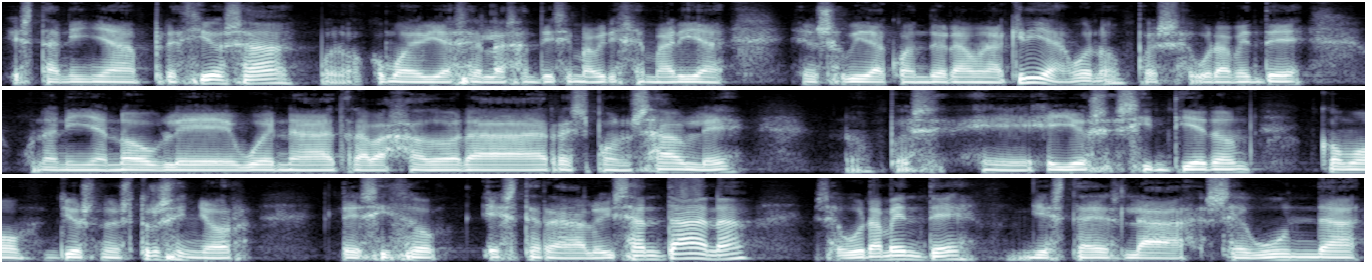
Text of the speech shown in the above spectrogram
Esta niña preciosa, bueno, ¿cómo debía ser la Santísima Virgen María en su vida cuando era una cría? Bueno, pues seguramente una niña noble, buena, trabajadora, responsable, pues eh, ellos sintieron como Dios nuestro Señor les hizo este regalo. Y Santa Ana, seguramente, y esta es la segunda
